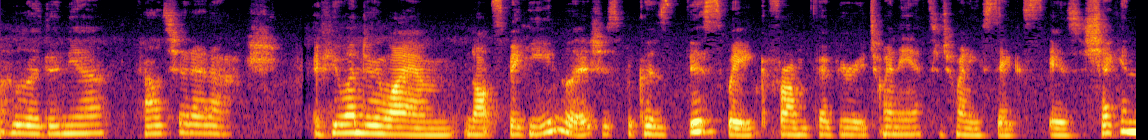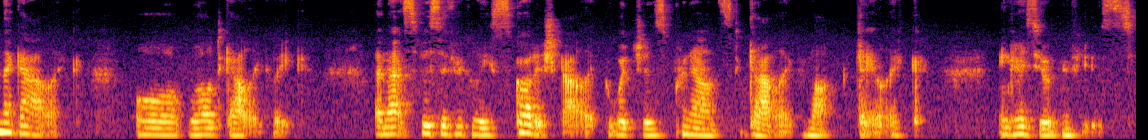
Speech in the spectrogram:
Ahula Dunya. If you're wondering why I'm not speaking English, it's because this week from February 20th to 26th is Seachdain na Gàidhlig, or World Gaelic Week. And that's specifically Scottish Gaelic, which is pronounced Gaelic, not Gaelic, in case you were confused.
